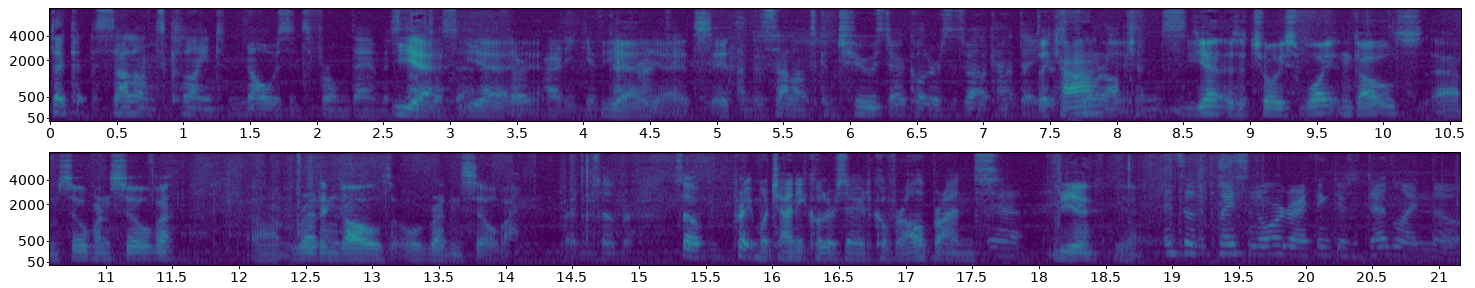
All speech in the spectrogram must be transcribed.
the salon's client knows it's from them. It's Yeah, not just a, yeah, third yeah. party gift card yeah, yeah. It's it. and the salons can choose their colours as well, can't they? They There's can. four yeah. options. Yeah, there's a choice: white and gold, um, silver and silver, um, red and gold, or red and silver. Red and silver. So pretty much any colours there to cover all brands. Yeah. Yeah, yeah. And so to place an order, I think there's a deadline though.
